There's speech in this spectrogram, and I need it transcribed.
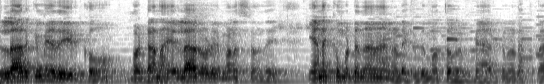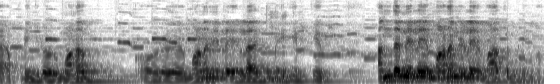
எல்லாருக்குமே அது இருக்கும். பட் ஆனால் எல்லாரோடைய மனசு வந்து எனக்கு மட்டும்தானே நடக்குது மற்றவங்களுக்கும் யாருக்கும் நடக்கல அப்படிங்கிற ஒரு மன ஒரு மனநிலை எல்லாருக்குமே இருக்குது. அந்த நிலையை மனநிலையை மாற்ற முடியுமா?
